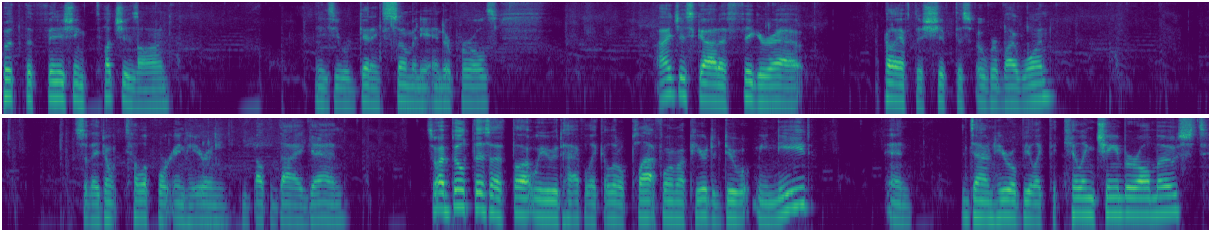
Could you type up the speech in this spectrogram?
put the finishing touches on. And you see we're getting so many ender pearls. I just gotta figure out... I probably have to shift this over by one. So they don't teleport in here and I'm about to die again. So I built this, I thought we would have like a little platform up here to do what we need. And down here will be like the killing chamber almost.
